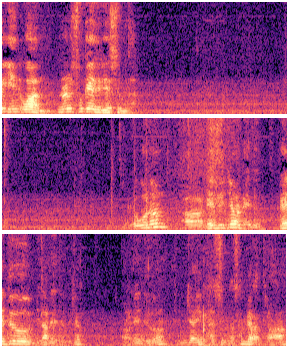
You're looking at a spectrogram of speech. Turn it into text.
in 1을 소개해 드리겠습니다. 요거는 아, 레드죠, 레드. 레드입니다, 레드. 그죠? 어, 레드. 굉장히 밝습니다. 300 같으라.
